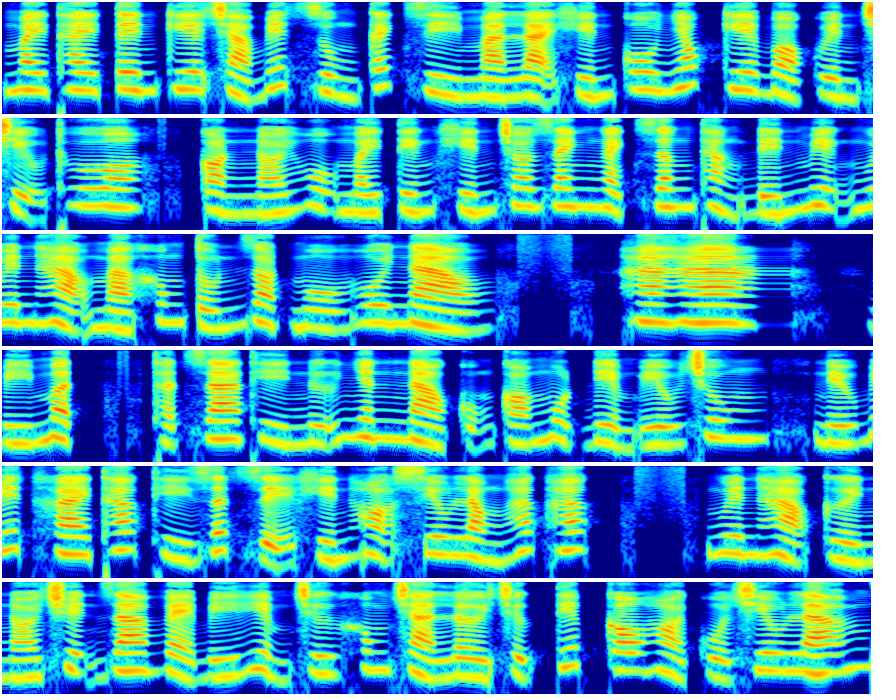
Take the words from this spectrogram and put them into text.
May thay tên kia chả biết dùng cách gì mà lại khiến cô nhóc kia bỏ quyền chịu thua, còn nói hộ mấy tiếng khiến cho danh ngạch dâng thẳng đến miệng Nguyên Hạo mà không tốn giọt mồ hôi nào. Ha ha, bí mật, thật ra thì nữ nhân nào cũng có một điểm yếu chung, nếu biết khai thác thì rất dễ khiến họ siêu lòng hắc hắc. Nguyên Hạo cười nói chuyện ra vẻ bí hiểm chứ không trả lời trực tiếp câu hỏi của Chiêu Lãm.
